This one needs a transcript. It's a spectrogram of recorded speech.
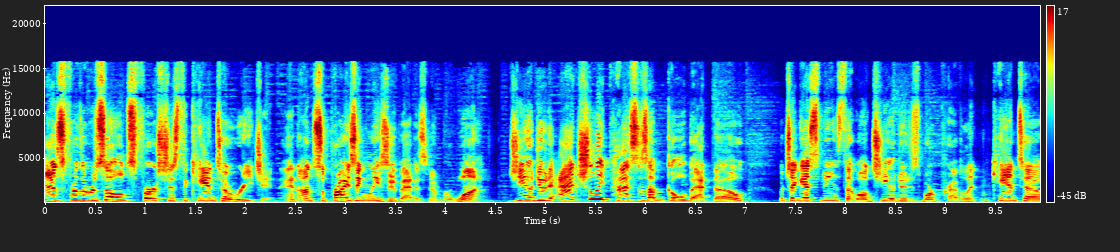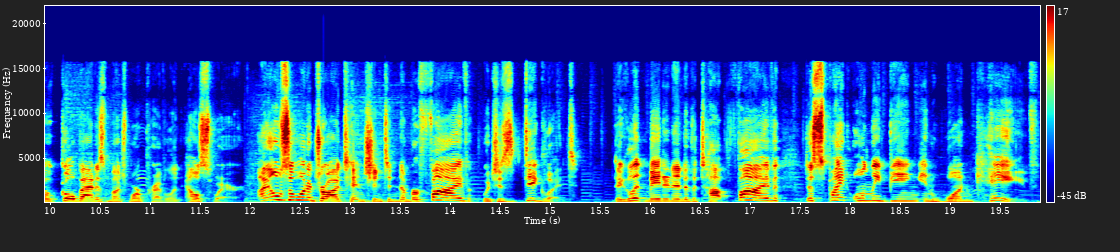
As for the results, first is the Kanto region, and unsurprisingly, Zubat is number one. Geodude actually passes up Golbat though, which I guess means that while Geodude is more prevalent in Kanto, Golbat is much more prevalent elsewhere. I also want to draw attention to number five, which is Diglett. Diglett made it into the top five despite only being in one cave.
